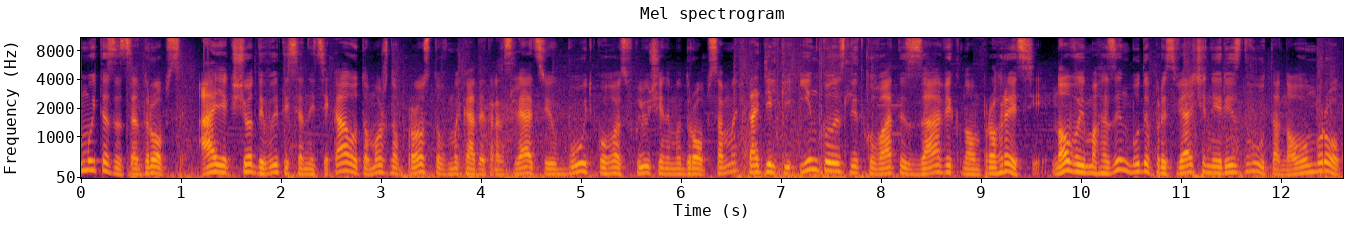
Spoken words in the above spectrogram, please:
отримуйте за це дропси. А якщо дивитися не цікаво, то можна просто вмикати трансляцію будь-кого з включеними дропсами та тільки інколи слідкувати за вікном прогресії. Новий магазин буде присвячений Різдву та Новому року.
